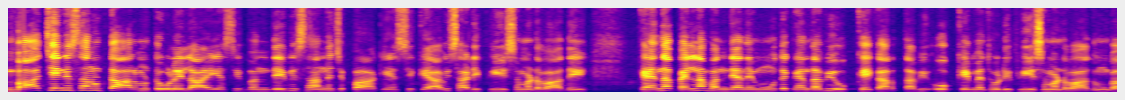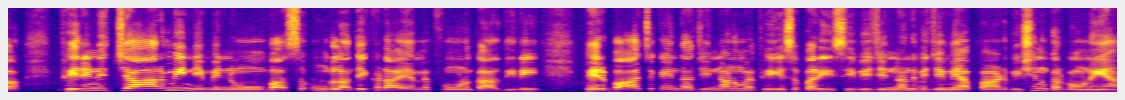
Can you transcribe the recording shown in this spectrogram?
ਬਾਅਦ ਚ ਇਹਨੇ ਸਾਨੂੰ ਟਾਲ ਮਟੋਲੇ ਲਾਏ ਅਸੀਂ ਬੰਦੇ ਵੀ ਸੰਨ ਚ ਪਾ ਕੇ ਅਸੀਂ ਕਿਹਾ ਵੀ ਸਾਡੀ ਫੀਸ ਮੜਵਾ ਦੇ। ਕਹਿੰਦਾ ਪਹਿਲਾਂ ਬੰਦਿਆਂ ਦੇ ਮੂੰਹ ਤੇ ਕਹਿੰਦਾ ਵੀ ਓਕੇ ਕਰਤਾ ਵੀ ਓਕੇ ਮੈਂ ਤੁਹਾਡੀ ਫੀਸ ਮੜਵਾ ਦੂੰਗਾ। ਫਿਰ ਇਹਨੇ 4 ਮਹੀਨੇ ਮੈਨੂੰ ਬਸ ਉਂਗਲਾਂ ਤੇ ਖੜਾਇਆ ਮੈਂ ਫੋਨ ਕਰਦੀ ਰਹੀ। ਫਿਰ ਬਾਅਦ ਚ ਕਹਿੰਦਾ ਜਿਨ੍ਹਾਂ ਨੂੰ ਮੈਂ ਫੀਸ ਭਰੀ ਸੀ ਵੀ ਜਿਨ੍ਹਾਂ ਦੇ ਵੀ ਜਿਵੇਂ ਆਪਾਂ ਐਡਮਿਸ਼ਨ ਕਰਵਾਉਣੇ ਆ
